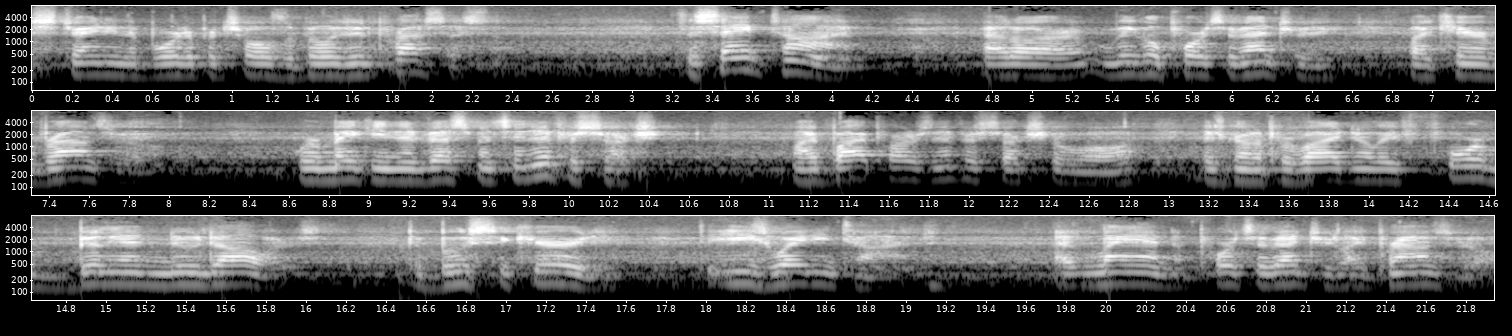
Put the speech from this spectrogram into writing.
straining the border patrol's ability to process them. At the same time, at our legal ports of entry, like here in Brownsville, we're making investments in infrastructure. My bipartisan infrastructure law is going to provide nearly four billion new dollars to boost security, to ease waiting times at land and ports of entry like Brownsville.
